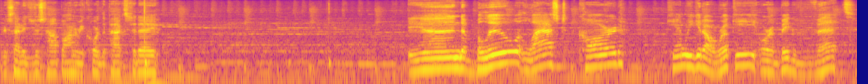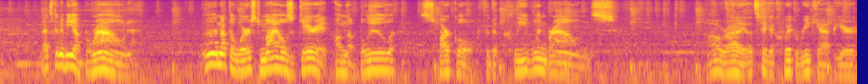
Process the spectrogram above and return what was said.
I decided to just hop on and record the packs today. And blue, last card. Can we get a rookie or a big vet? That's going to be a brown. Uh, not the worst. Myles Garrett on the blue sparkle for the Cleveland Browns. All right, let's take a quick recap here.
